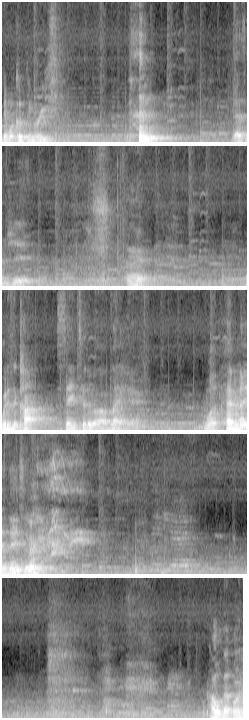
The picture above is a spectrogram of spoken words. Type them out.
They were cooked in Greece. That's some shit. Alright. What did the cop say to the uh, black man? What? Have a nice day, sir. How was that funny?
